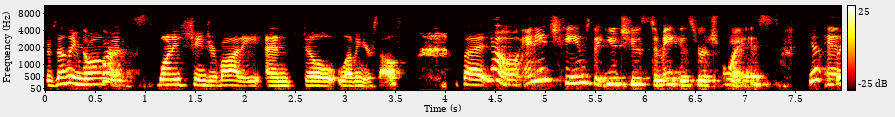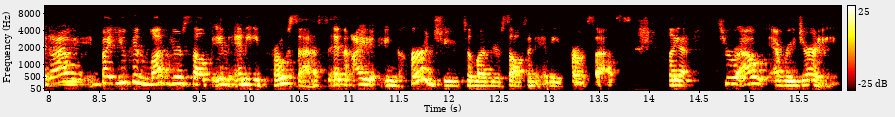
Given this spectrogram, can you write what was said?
There's nothing wrong with wanting to change your body and still loving yourself. But no, any change that you choose to make is your choice. Yes, and like I, but you can love yourself in any process. And I encourage you to love yourself in any process, like yeah. throughout every journey.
